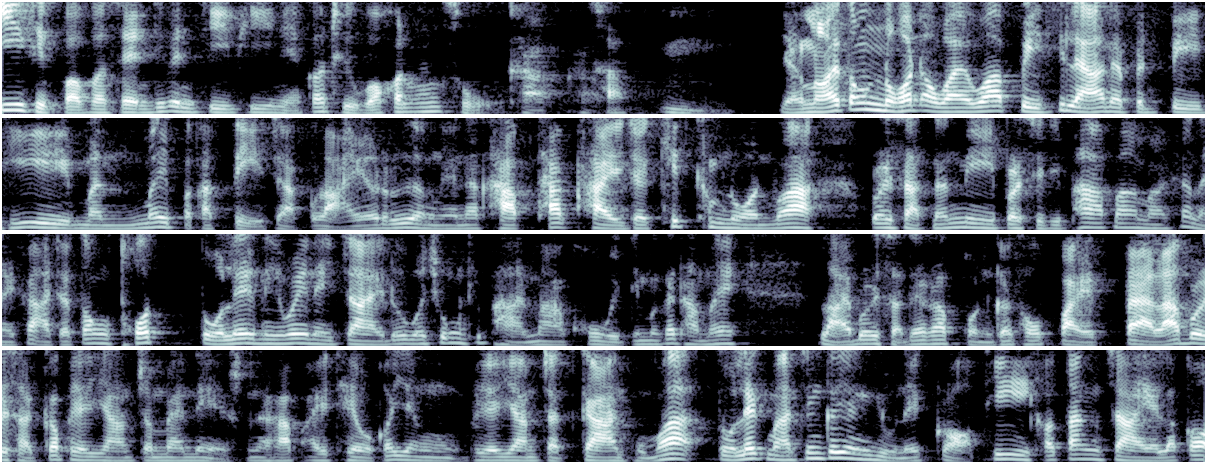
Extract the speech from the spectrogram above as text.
20กว่าเปอร์เซ็นต์ที่เป็น GP เนี่ยก็ถือว่าค่อนข้างสูงครับครับอย่างน้อยต้องโน้ตเอาไว้ว่าปีที่แล้วเนี่ยเป็นปีที่มันไม่ปกติจากหลายเรื่องเนี่ยนะครับ ถ้าใครจะคิดคำนวณว่าบริษัทนั้นมีประสิทธิภาพมากน้อยแค่ไหนก็อาจจะต้องทดตัวเลขนี้ไว้ในใจด้วยว่าช่วงที่ผ่านมาโควิดนี่มันก็ทำให้ หลายบริษัทได้รับผลกระทบไป แต่ละบริษัทก็พยายามจะ manage นะครับไอเทลก็ยังพยายามจัดการ ผมว่าตัวเลขมาจิ้นก็ยังอยู่ในกรอบที่เขาตั้งใจ แล้วก็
